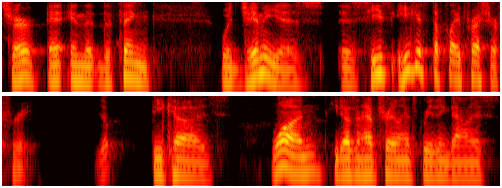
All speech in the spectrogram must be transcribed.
Sure, and, and the the thing with Jimmy is is he's he gets to play pressure free. Yep. Because one, he doesn't have Trey Lance breathing down his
